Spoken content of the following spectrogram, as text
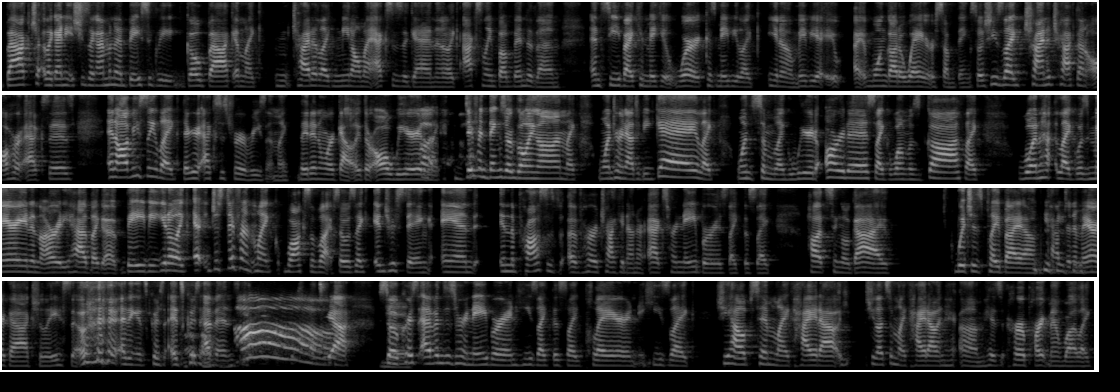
back like i need she's like i'm gonna basically go back and like try to like meet all my exes again and like accidentally bump into them and see if i can make it work because maybe like you know maybe it, I, one got away or something. So she's like trying to track down all her exes and obviously like they're your exes for a reason like they didn't work out like they're all weird and, like mhm. different things are going on like one turned out to be gay like one some like weird artist like one was goth like one like was married and already had like a baby you know like just different like walks of life so it was like interesting and in the process of her tracking down her ex her neighbor is like this like hot single guy which is played by um captain america actually so i think it's chris it's chris Uh-oh. evans oh yeah so yeah. chris evans is her neighbor and he's like this like player and he's like she helps him like hide out she lets him like hide out in um his her apartment while like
